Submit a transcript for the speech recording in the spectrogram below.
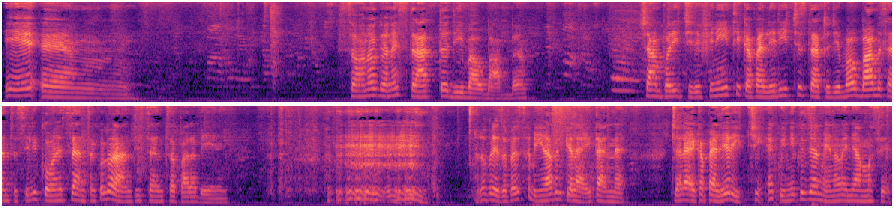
e ehm, sono con estratto di baobab. Shampoo ricci definiti capelli ricci estratto di baobab senza silicone senza coloranti senza parabeni. L'ho preso per Sabrina perché lei tenne cioè lei ha i capelli ricci e quindi così almeno vediamo se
